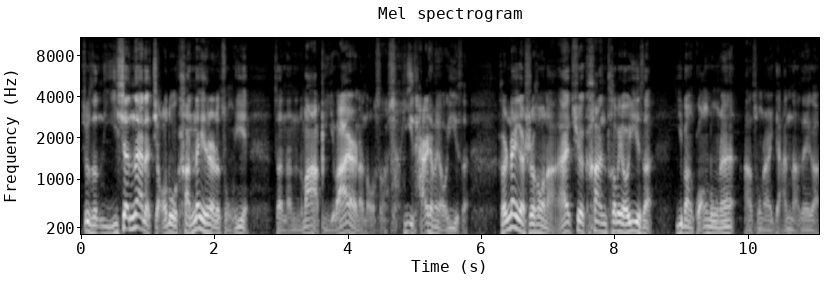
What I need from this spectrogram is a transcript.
就是以现在的角度看那阵儿的综艺，真的他妈逼玩意儿，呢都是 一点也没有意思。可是那个时候呢，哎，却看特别有意思，一帮广东人啊从那演的这个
